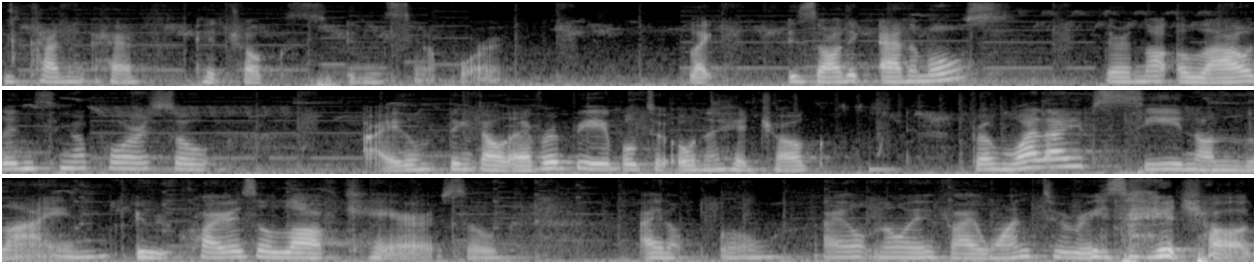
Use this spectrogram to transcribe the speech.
we can't have hedgehogs in Singapore. Like exotic animals, they're not allowed in Singapore, so I don't think I'll ever be able to own a hedgehog. From what I've seen online, it requires a lot of care, so I don't know. I don't know if I want to raise a hedgehog.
